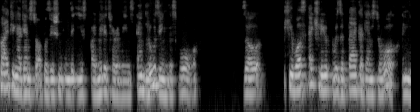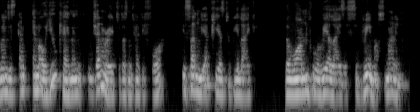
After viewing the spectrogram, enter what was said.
fighting against the opposition in the east by military means, and losing this war. So he was actually with the back against the wall. And when this M- MOU came in January 2024, he suddenly appears to be like the one who realizes the dream of Somaliland.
